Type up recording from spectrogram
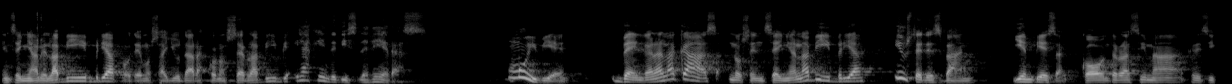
enseñarle la Biblia, podemos ayudar a conocer la Biblia. Y la gente dice, de veras, muy bien, vengan a la casa, nos enseñan la Biblia y ustedes van y empiezan contra las imágenes y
